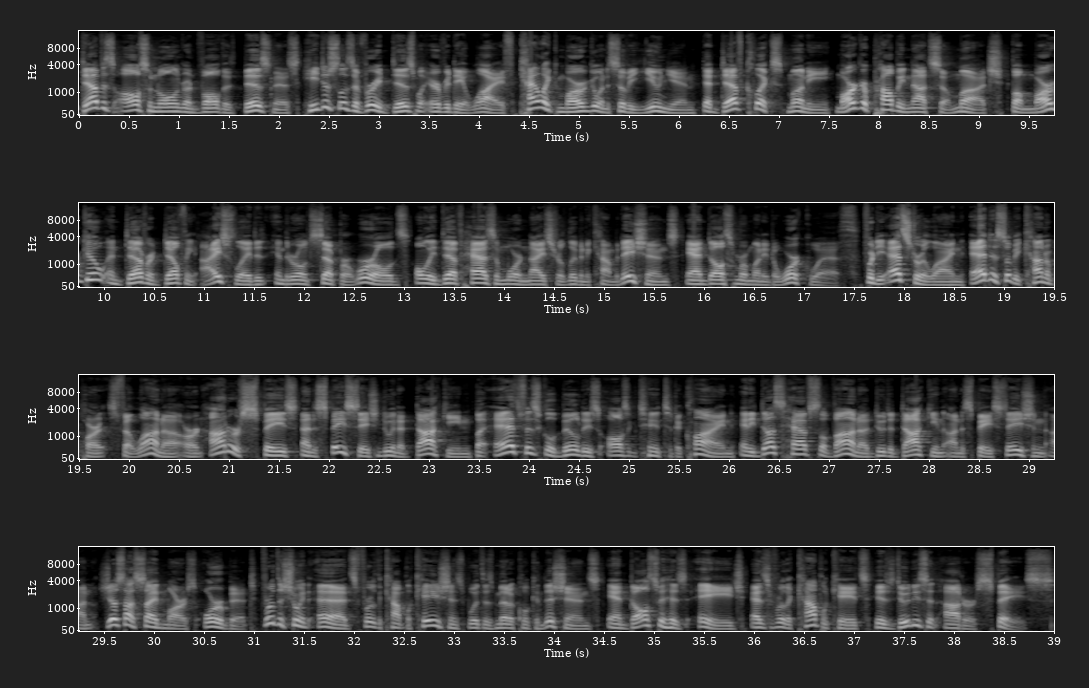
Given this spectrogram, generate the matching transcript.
Dev is also no longer involved with business, he just lives a very dismal everyday life, kind of like Margo in the Soviet Union, that Dev collects money, Margo probably not so much, but Margo and Dev are definitely isolated in their own separate worlds, only Dev has a more nicer living accommodations and also more money to work with. For the Ed storyline, Ed and Soviet counterpart Svetlana are in outer space at a space station doing a docking, but Ed's physical abilities also continue to decline, and he does have Svetlana do the docking on the space station on just outside Mars orbit, further showing Ed's further complications with his medical conditions and also his age as it further complicates his duties in outer space.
